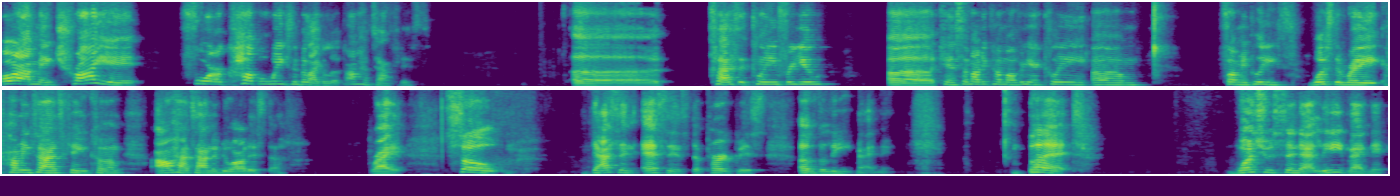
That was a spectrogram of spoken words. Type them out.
Or I may try it for a couple weeks and be like, look, I don't have time for this. Uh classic clean for you. Uh can somebody come over here and clean um for me, please? What's the rate? How many times can you come? I don't have time to do all this stuff. Right. So that's in essence the purpose of the lead magnet. But once you send that lead magnet,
